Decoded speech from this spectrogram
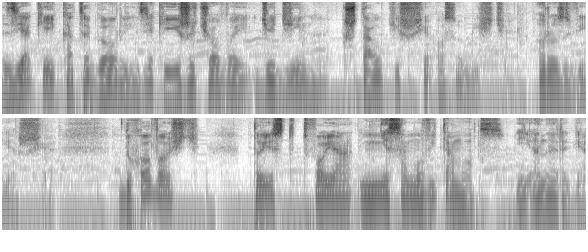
z jakiej kategorii, z jakiej życiowej dziedziny kształcisz się osobiście, rozwijasz się. Duchowość to jest Twoja niesamowita moc i energia,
